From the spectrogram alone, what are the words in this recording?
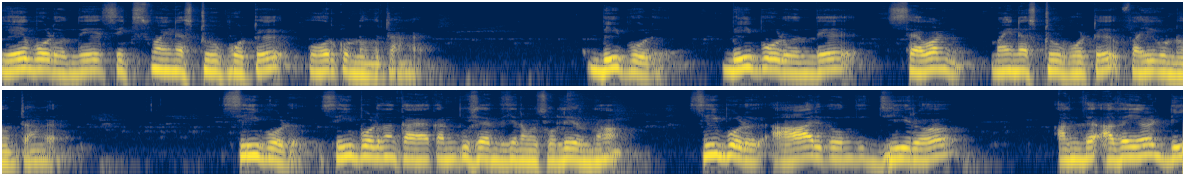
ஏ போர்டு வந்து சிக்ஸ் மைனஸ் டூ போட்டு ஃபோர் கொண்டு வந்துட்டாங்க. பி போர்டு பி போர்டு வந்து செவன் மைனஸ் டூ போட்டு ஃபைவ் கொண்டு வந்துட்டாங்க. சி போர்டு சி போர்டு தான் க கன்ஃபியூஷன் இருந்துச்சு நம்ம சொல்லியிருந்தோம். சி போர்டு ஆறுக்கு வந்து ஜீரோ அந்த அதையும் டி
